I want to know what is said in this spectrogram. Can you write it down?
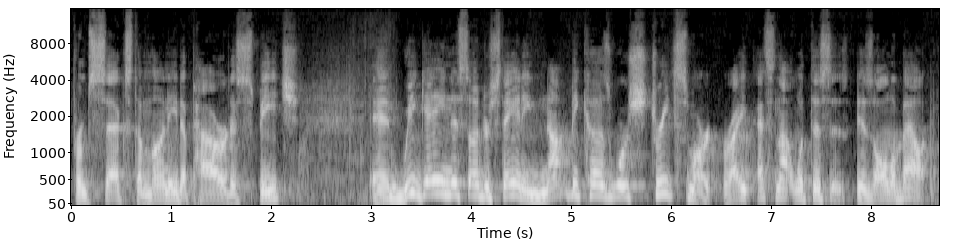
From sex to money to power to speech. And we gain this understanding not because we're street smart, right? That's not what this is, is all about.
